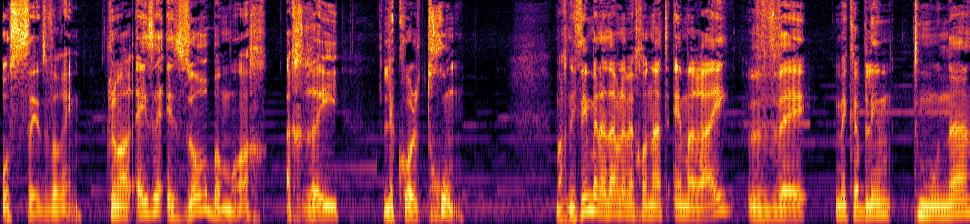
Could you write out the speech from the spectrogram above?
עושה דברים. כלומר, איזה אזור במוח אחראי לכל תחום. מכניסים בן אדם למכונת MRI ומקבלים תמונה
